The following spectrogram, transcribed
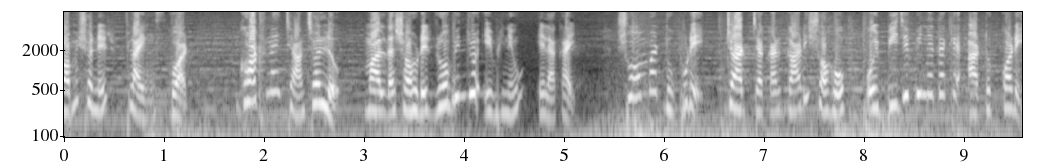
কমিশনের ফ্লাইং স্কোয়াড। ঘটনায় চাঞ্চল্য মালদা শহরের রবীন্দ্র এভিনিউ এলাকায়। সোমবার দুপুরে চার চাকার গাড়ি সহ ওই বিজেপি নেতাকে আটক করে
